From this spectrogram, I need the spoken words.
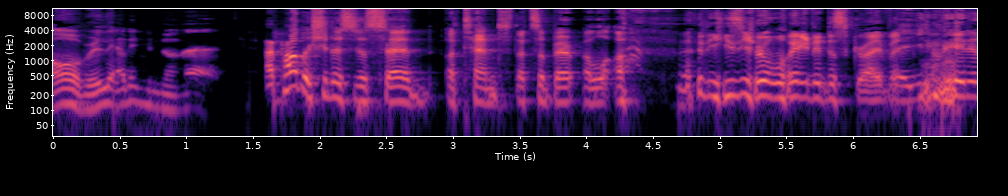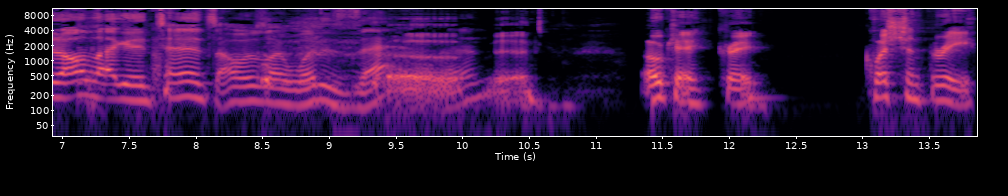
Oh, really? I didn't even know that. I probably should have just said a tent. That's a, bear, a, an easier way to describe it. You made it all like intense. I was like, what is that? Oh, man? man. Okay, great. Question three.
